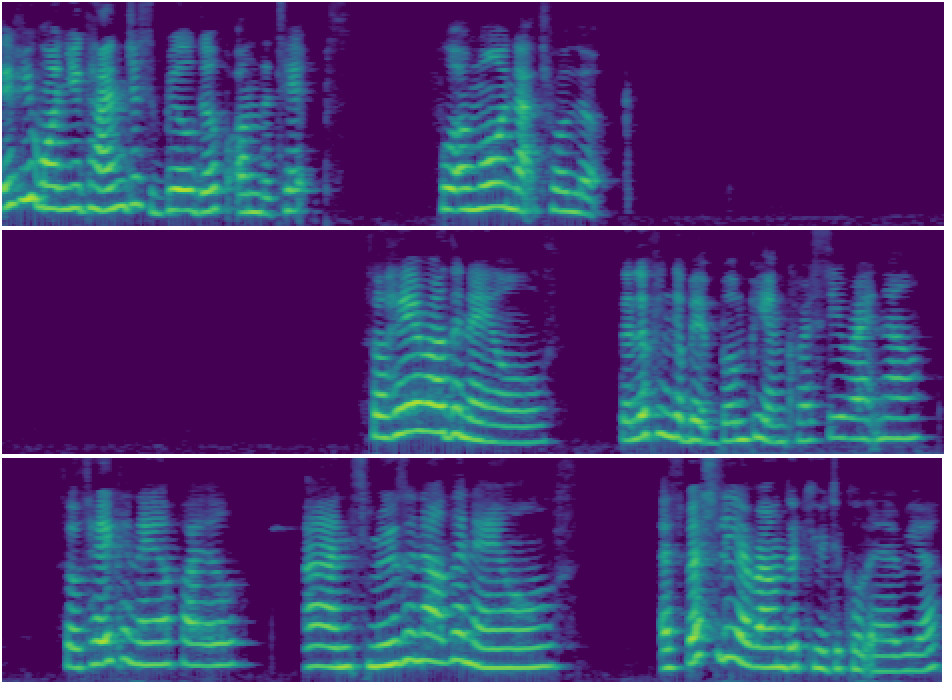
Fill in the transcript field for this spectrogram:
If you want, you can just build up on the tips for a more natural look. So here are the nails. They're looking a bit bumpy and crusty right now. So take a nail file and smoothen out the nails, especially around the cuticle area.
